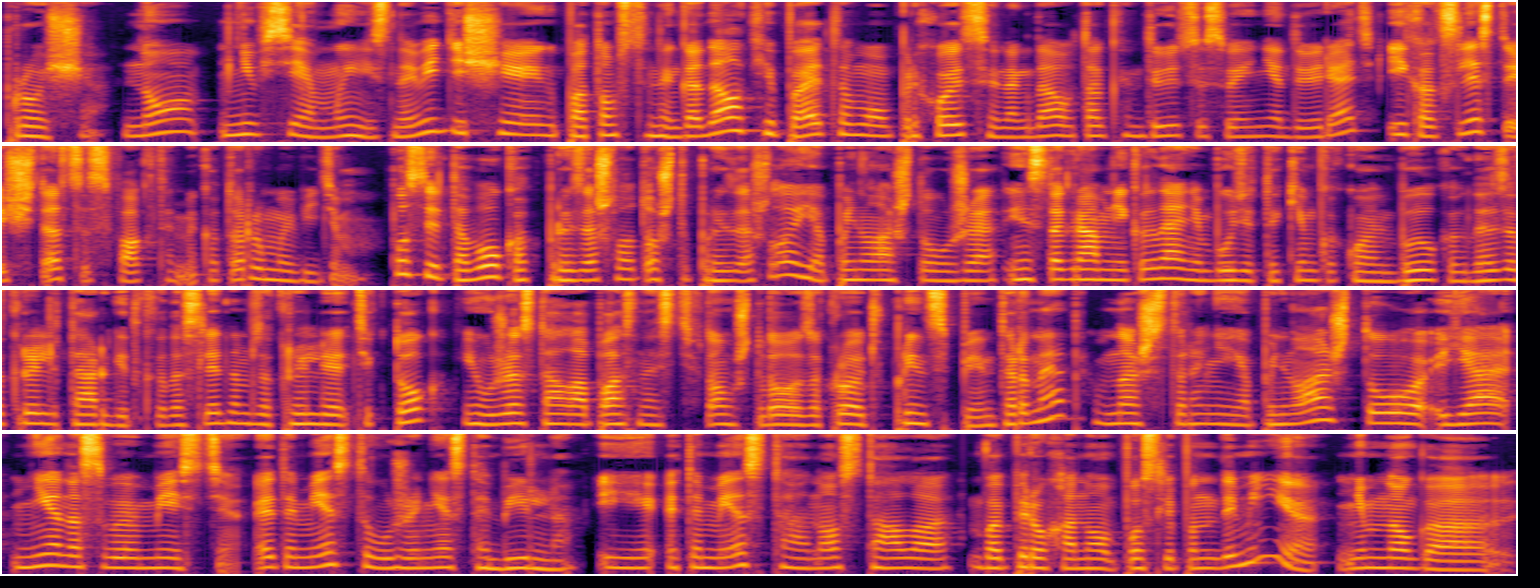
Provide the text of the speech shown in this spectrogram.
Проще. Но не все мы ясновидящие, потомственные гадалки, поэтому приходится иногда вот так интуиции своей не доверять и, как следствие, считаться с фактами, которые мы видим. После того, как произошло то, что произошло, я поняла, что уже Инстаграм никогда не будет таким, какой он был, когда закрыли Таргет, когда следом закрыли ТикТок, и уже стала опасность в том, что закроют, в принципе, интернет в нашей стране, я поняла, что я не на своем месте. Это место уже нестабильно. И это место, оно стало, во-первых, оно после пандемии немного über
